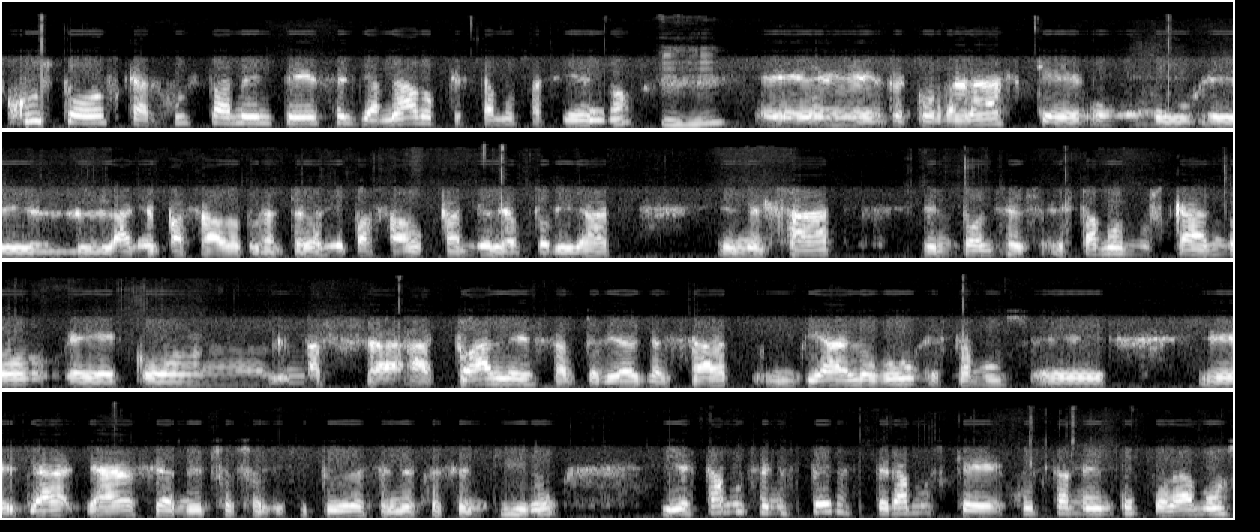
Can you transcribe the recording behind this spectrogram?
Justo, Oscar, justamente es el llamado que estamos haciendo. Eh, recordarás que hubo el año pasado, durante el año pasado, cambio de autoridad en el SAT. Entonces, estamos buscando eh, con las actuales autoridades del SAT un diálogo. Estamos, eh, ya, ya se han hecho solicitudes en ese sentido y estamos en espera. Esperamos que justamente podamos,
